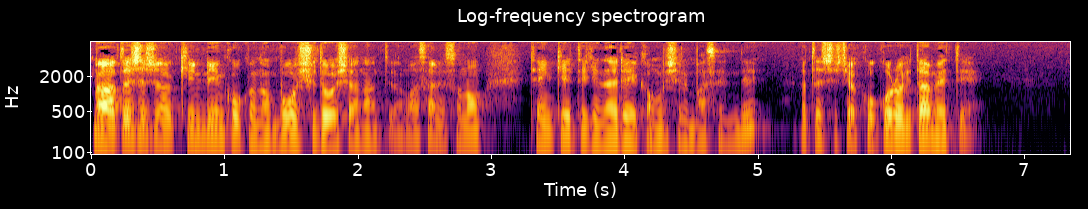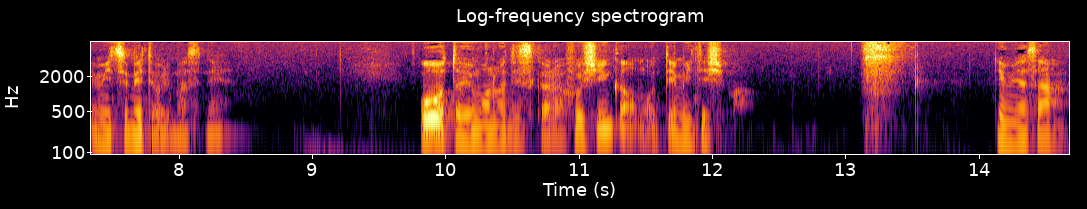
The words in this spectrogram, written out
まあ私たちの近隣国の某指導者なんていうのはまさにその典型的な例かもしれませんね。私たちは心を痛めて見つめておりますね。王というものですから不信感を持って見てしまう。で、皆さん、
